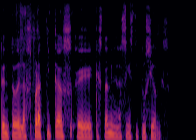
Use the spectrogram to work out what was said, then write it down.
dentro de las prácticas eh, que están en las instituciones.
